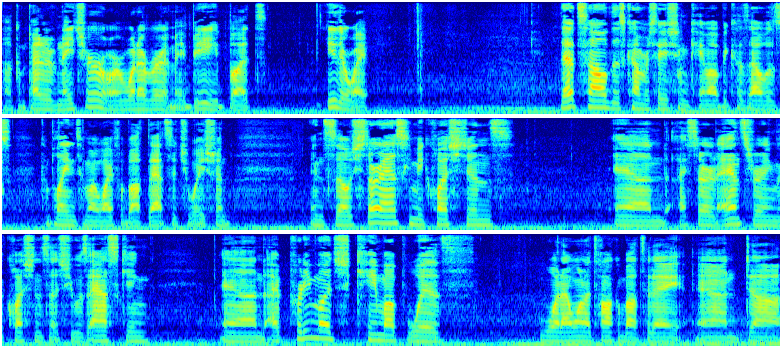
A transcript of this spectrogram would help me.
a competitive nature or whatever it may be, but either way, that's how this conversation came up because I was complaining to my wife about that situation. And so she started asking me questions and I started answering the questions that she was asking. And I pretty much came up with what I want to talk about today. And uh,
